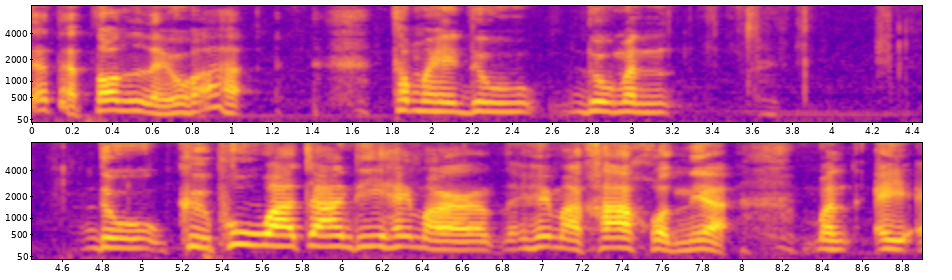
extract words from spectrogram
ตั้งแต่ต้นเลยว่าทำไมดูดูมัน ดูคือผู้ว่าจ้างที่ให้มาให้มาฆ่าคนเนี่ย มันไอไอ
